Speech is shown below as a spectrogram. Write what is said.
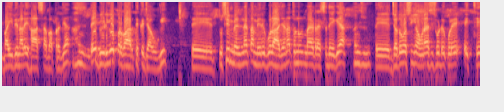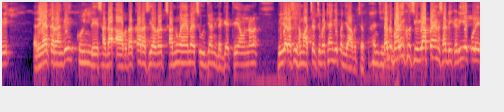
ਬਾਈ ਦੇ ਨਾਲ ਇਹ ਹਾਦਸਾ ਵਾਪਰ ਗਿਆ। ਤੇ ਇਹ ਵੀਡੀਓ ਪਰਿਵਾਰ ਤੱਕ ਜਾਊਗੀ। ਤੇ ਤੁਸੀਂ ਮਿਲਣਾ ਤਾਂ ਮੇਰੇ ਕੋਲ ਆ ਜਾਣਾ ਤੁਹਾਨੂੰ ਮੈਂ ਐਡਰੈਸ ਦੇ ਗਿਆ। ਹਾਂਜੀ। ਤੇ ਜਦੋਂ ਅਸੀਂ ਆਉਣਾ ਸੀ ਤੁਹਾਡੇ ਕੋਲੇ ਇੱਥੇ ਰਿਹਾ ਕਰਾਂਗੇ। ਤੇ ਸਾਡਾ ਆਪ ਦਾ ਘਰ ਅਸੀਂ ਆਪਦਾ ਸਾਨੂੰ ਐ ਮਹਿਸੂਸ ਜਾਂ ਨਹੀਂ ਲੱਗਿਆ ਇੱਥੇ ਆਉਣ ਨਾਲ। ਵੀ ਯਾਰ ਅਸੀਂ ਹਿਮਾਚਲ 'ਚ ਬੈਠਾਂਗੇ ਪੰਜਾਬ 'ਚ। ਸਾਨੂੰ ਬੜੀ ਖੁਸ਼ੀ ਹੋਈ ਆ ਭੈਣ ਸਾਡੀ ਖੜੀ ਹੈ ਕੋਲੇ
